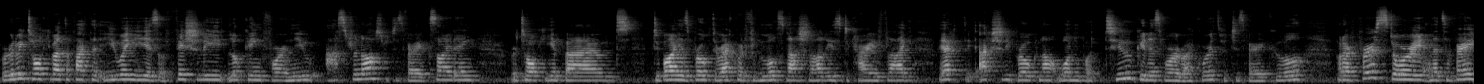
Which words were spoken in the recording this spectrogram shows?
we're going to be talking about the fact that UAE is officially looking for a new astronaut, which is very exciting. We're talking about Dubai has broke the record for the most nationalities to carry a flag. We actually broke not one but two Guinness World Records, which is very cool. But our first story, and it's a very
